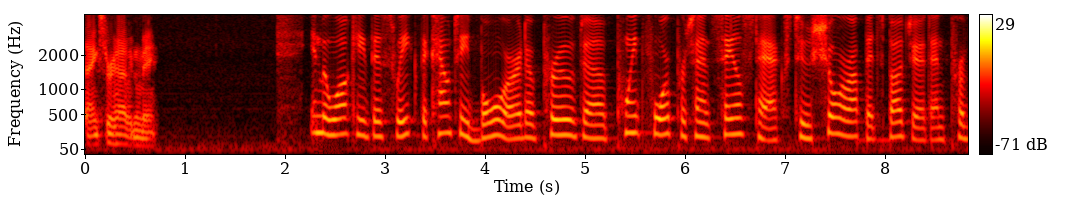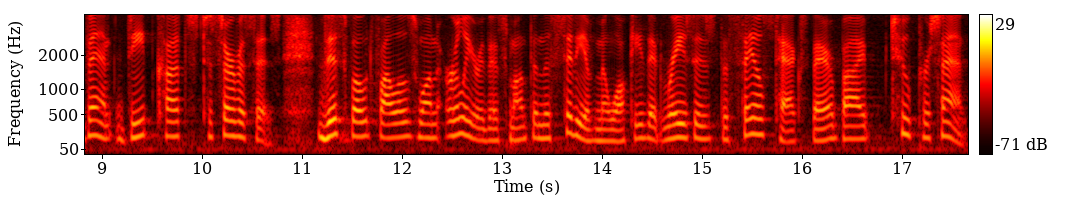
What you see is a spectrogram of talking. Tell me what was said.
Thanks for having me. In Milwaukee this week, the county board approved a 0.4% sales tax to shore up its budget and prevent deep cuts to services. This vote follows one earlier this month in the city of Milwaukee that raises the sales tax there by 2%.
